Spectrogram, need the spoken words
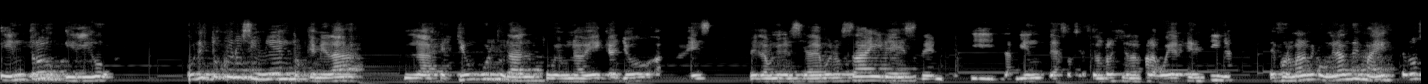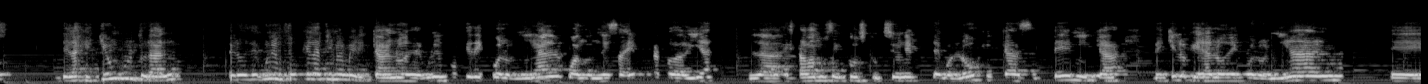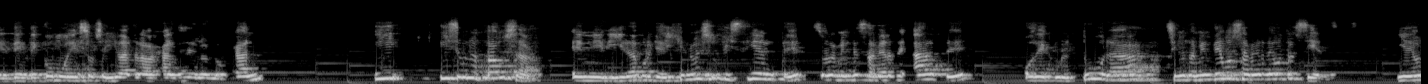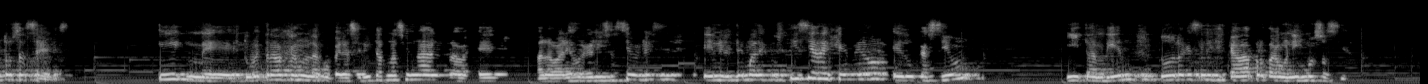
Entro y digo, con estos conocimientos que me da la gestión cultural, tuve una beca yo a través de la Universidad de Buenos Aires y también de Asociación Regional Paraguay-Argentina, de formarme con grandes maestros de la gestión cultural, pero desde un enfoque latinoamericano, desde un enfoque de colonial, cuando en esa época todavía la, estábamos en construcción epistemológica, sistémica, de qué lo que era lo de colonial, eh, desde cómo eso se iba a trabajar desde lo local. Y hice una pausa en mi vida porque dije, no es suficiente solamente saber de arte o de cultura, sino también debo saber de otras ciencias y de otros haceres. Y me estuve trabajando en la cooperación internacional, trabajé para varias organizaciones en el tema de justicia de género, educación y también todo lo que significaba protagonismo social.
